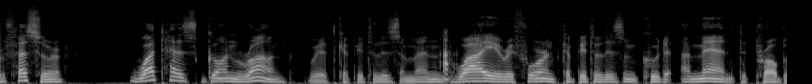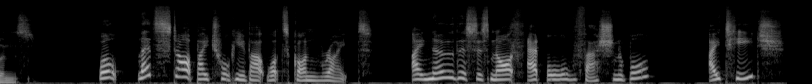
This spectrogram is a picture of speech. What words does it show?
Professor, what has gone wrong with capitalism and uh, why reformed capitalism could amend the problems? Well, let's start by talking about what's gone right. I know this is not at all fashionable. I teach.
